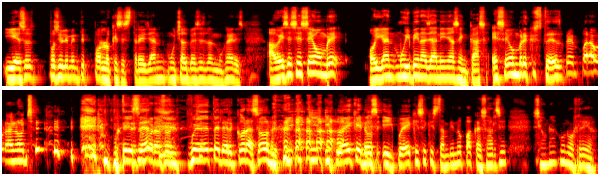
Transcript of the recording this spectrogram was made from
Y eso es posiblemente por lo que se estrellan muchas veces las mujeres. A veces ese hombre, oigan muy bien allá niñas en casa, ese hombre que ustedes ven para una noche puede ser, corazón. puede tener corazón y, y- y- y puede que no, y puede que ese que están viendo para casarse sea una gonorrea.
